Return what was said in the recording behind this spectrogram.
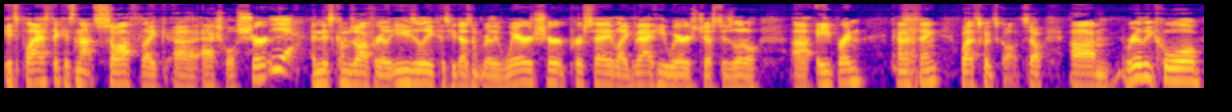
it's plastic. It's not soft like uh, actual shirt. Yeah. And this comes off really easily because he doesn't really wear a shirt per se like that. He wears just his little uh, apron kind of thing. Well, that's what it's called. So um, really cool.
